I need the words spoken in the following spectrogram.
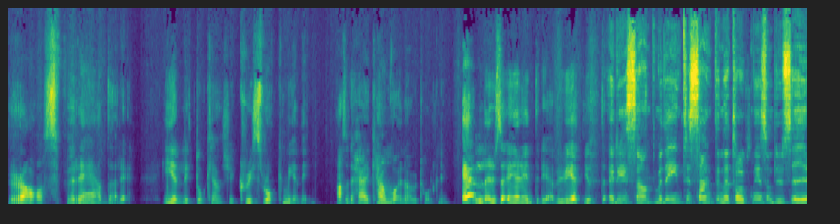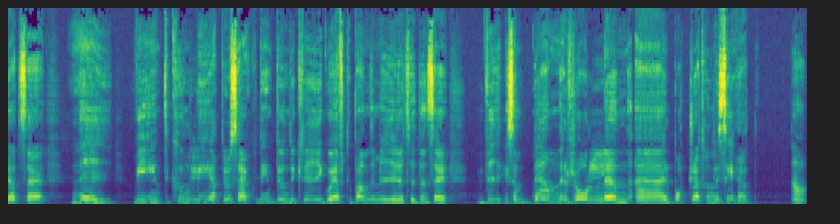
rasförrädare. Enligt då kanske Chris Rock mening. Alltså det här kan vara en övertolkning. Eller så är det inte det, vi vet ju inte. Ja, det är sant. Men det är intressant den här tolkningen som du säger att så här, nej, vi är inte kungligheter och särskilt inte under krig och efter pandemier och tiden. Så här, vi, liksom, den rollen är bortrationaliserad. Ja.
